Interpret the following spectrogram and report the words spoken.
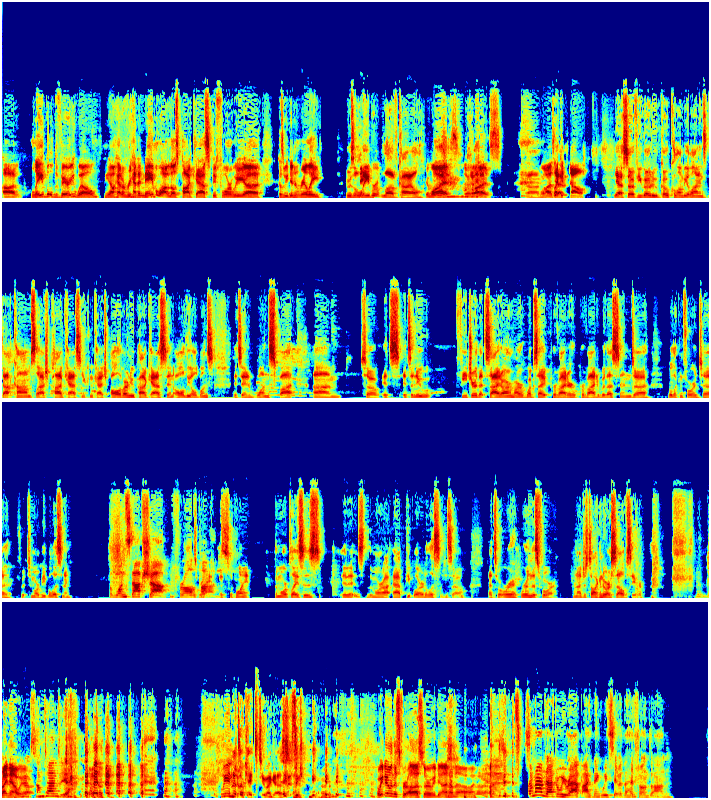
Uh, labeled very well. You know, had to we had to name a lot of those podcasts before we because we didn't really. It was a labor of love, Kyle. It was. It was. Um, It was. I yeah, could tell. yeah. So if you go to gocolumbialions.com slash podcast, you can catch all of our new podcasts and all the old ones. It's in one spot. Um, so it's it's a new feature that Sidearm, our website provider, provided with us, and uh, we're looking forward to to more people listening. A one-stop shop for all That's the right. pods. That's the point. The more places it is, the more app people are to listen. So that's what we're we're in this for. We're not just talking to ourselves here. Right now we You know, are. Sometimes, yeah. we And enjoy. that's okay too, I guess. Are we doing this for us or are we doing? I don't know. I don't know. It's- Sometimes after we wrap, I think we sit with the headphones on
